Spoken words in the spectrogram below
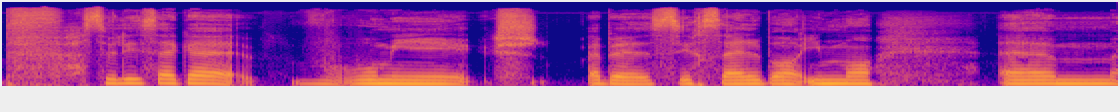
was soll ich sagen, wo mich eben sich selber immer ähm,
